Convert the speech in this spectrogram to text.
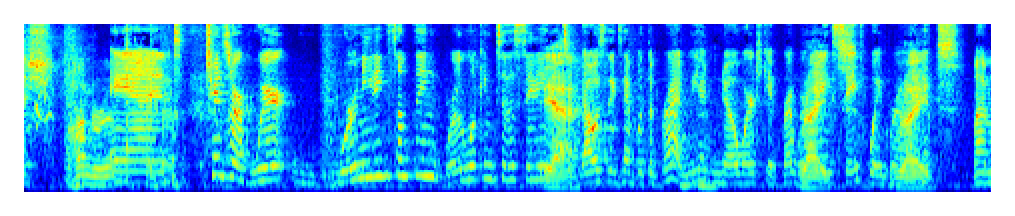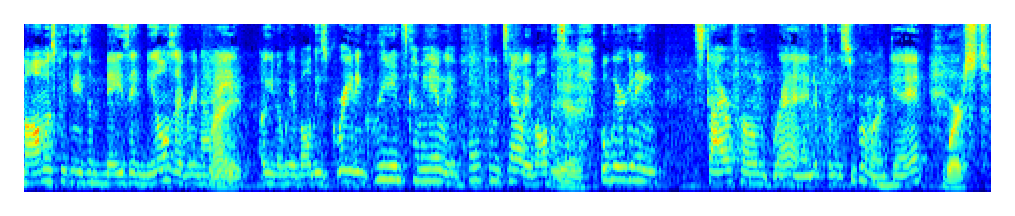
ish. a hundred. And chances are, if we're we're needing something, we're looking to the city. Yeah. what, that was the example with the bread. We had nowhere to get bread. We're Right. getting Safeway bread. Right. My mom was cooking these amazing meals every night. Right. Oh, you know, we have all these great ingredients coming in. We have Whole Foods now. We have all this, Yeah. but we were getting styrofoam bread from the supermarket. Worst.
